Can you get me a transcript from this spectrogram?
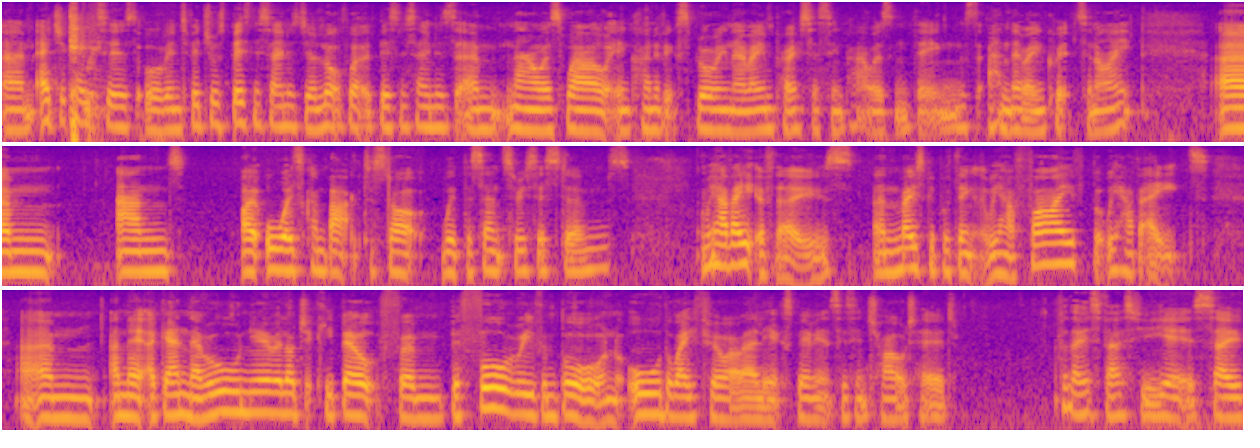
um, educators or individuals, business owners do a lot of work with business owners um, now as well in kind of exploring their own processing powers and things and their own kryptonite. Um, and I always come back to start with the sensory systems. And we have eight of those, and most people think that we have five, but we have eight. Um, and they, again, they're all neurologically built from before we're even born, all the way through our early experiences in childhood, for those first few years. So,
